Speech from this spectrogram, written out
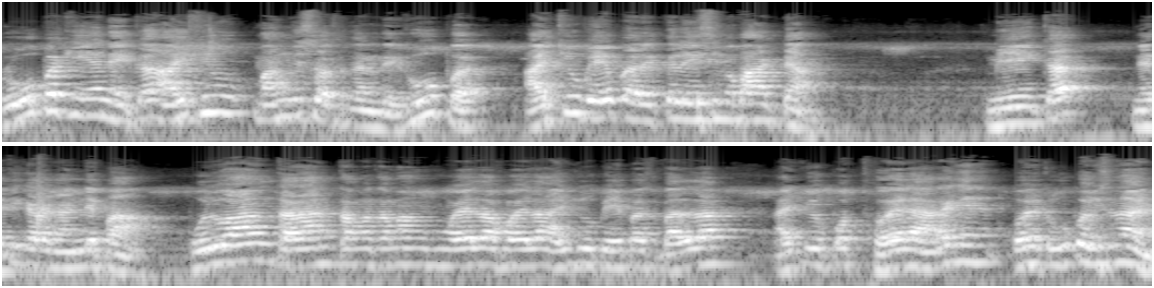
රූප කියන එක IQ මං විශ්වාස කරන දේ. රූප IQ වේපර් එක ලේසිම පාඩයක්. මේක නැති කරගන්න එපා. පුළුවන් තරම් තම තමන් හොයලා හොයලා IQ papers බලලා IQ පොත් හොයලා අරගෙන ඔය රූප විසඳන්න.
